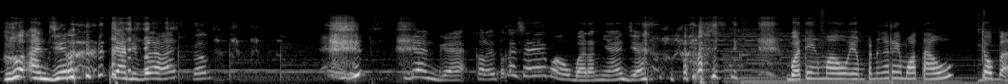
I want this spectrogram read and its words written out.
Oh anjir, jangan dibahas dong. Enggak, enggak. Kalau itu kan saya mau barangnya aja. buat yang mau yang pendengar yang mau tahu coba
